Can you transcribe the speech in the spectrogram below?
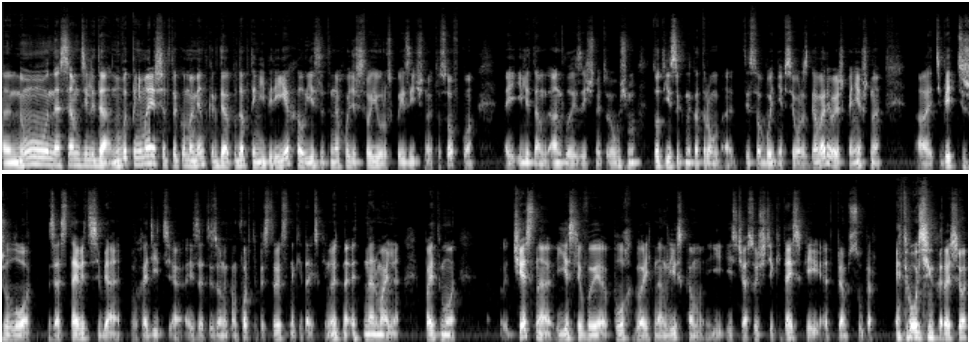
Э, ну, на самом деле, да. Ну, вот понимаешь, это такой момент, когда куда бы ты ни переехал, если ты находишь свою русскоязычную тусовку э, или там англоязычную, то, в общем, тот язык, на котором э, ты свободнее всего разговариваешь, конечно, тебе тяжело заставить себя выходить из этой зоны комфорта и перестроиться на китайский. Но это, это нормально. Поэтому честно, если вы плохо говорите на английском и, и сейчас учите китайский, это прям супер. Это очень хорошо.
